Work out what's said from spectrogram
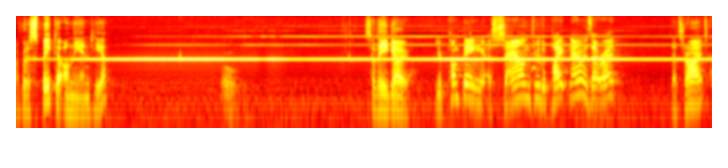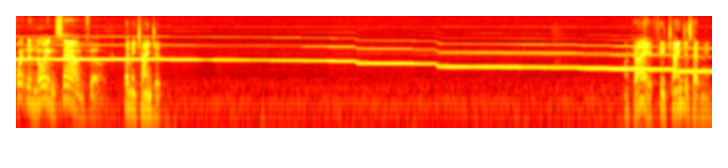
I've got a speaker on the end here. Whoa. So there you go. You're pumping a sound through the pipe now, is that right? That's right. It's quite an annoying sound, Phil. Let me change it. Okay, a few changes happening.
